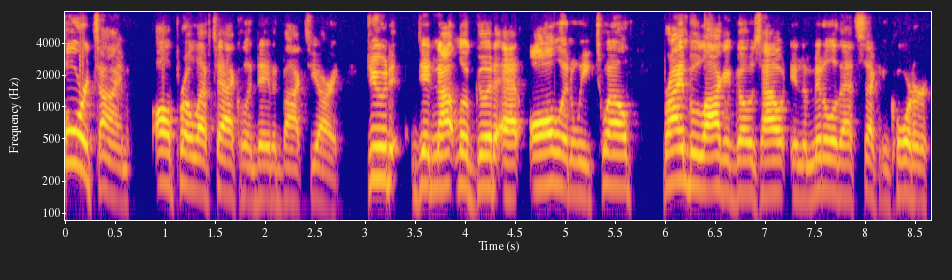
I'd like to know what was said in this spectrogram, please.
four-time All-Pro left tackle in David Bakhtiari. Dude did not look good at all in Week 12. Brian Bulaga goes out in the middle of that second quarter,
